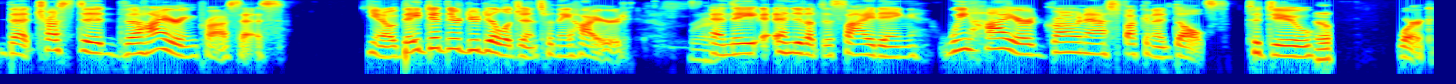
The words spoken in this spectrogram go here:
that trusted the hiring process. You know, they did their due diligence when they hired. Right. And they ended up deciding we hired grown ass fucking adults to do yep. work.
